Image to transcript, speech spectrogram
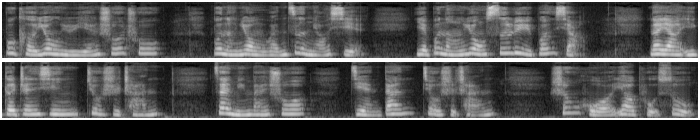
不可用语言说出，不能用文字描写，也不能用思虑观想。那样一个真心就是禅。再明白说，简单就是禅。生活要朴素，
